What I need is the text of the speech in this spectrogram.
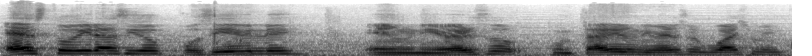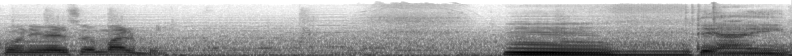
Esto hubiera sido posible en el universo, juntar el universo de Watchmen con el universo de Marvel. Mm, de ahí.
